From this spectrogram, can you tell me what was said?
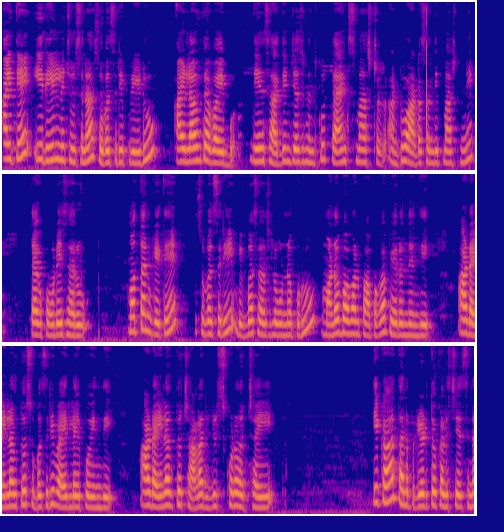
అయితే ఈ రీల్ని చూసిన శుభశ్రీ ప్రియుడు ఐ లవ్ ద వైబ్. దీన్ని సాధించేసినందుకు థ్యాంక్స్ మాస్టర్ అంటూ ఆట సందీప్ మాస్టర్ని తెగ పొగిడేశారు. మొత్తానికైతే శుభశ్రీ బిగ్ బాస్ హౌస్లో ఉన్నప్పుడు మనోభావాల పాపగా పేరొందింది. ఆ డైలాగ్తో శుభశ్రీ వైరల్ అయిపోయింది. ఆ డైలాగ్తో చాలా రీల్స్ కూడా వచ్చాయి. ఇక తన ప్రియుడితో కలిసి చేసిన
